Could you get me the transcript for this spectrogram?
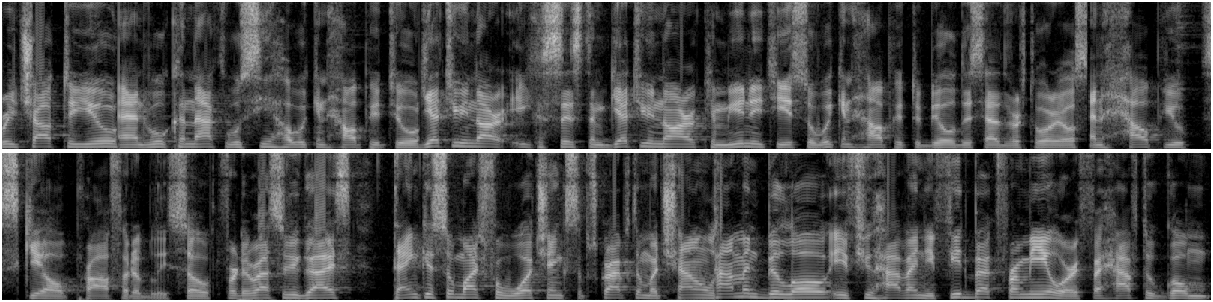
reach out to you and we'll connect. We'll see how we can help you to get you in our ecosystem, get you in our community so we can help you to build these advertorials and help you scale profitably. So for the rest of you guys, Thank you so much for watching. Subscribe to my channel. Comment below if you have any feedback from me or if I have to go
